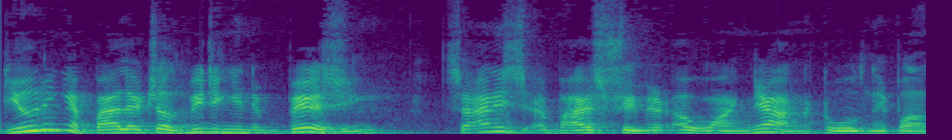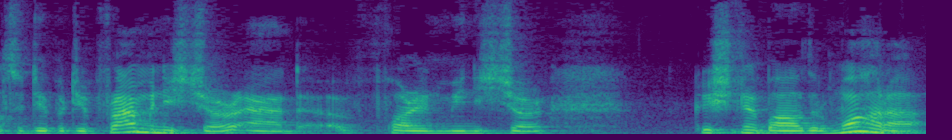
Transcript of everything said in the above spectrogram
during a bilateral meeting in Beijing, Chinese Vice Premier Wang Yang told Nepal's Deputy Prime Minister and Foreign Minister Krishna Bahadur Mahara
